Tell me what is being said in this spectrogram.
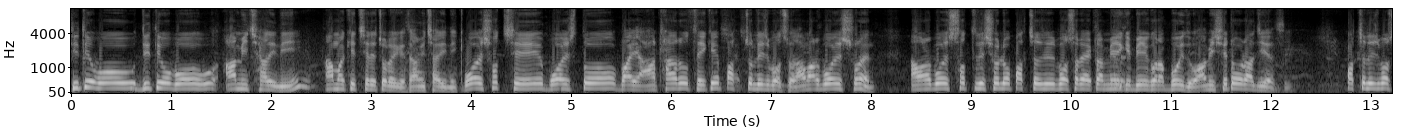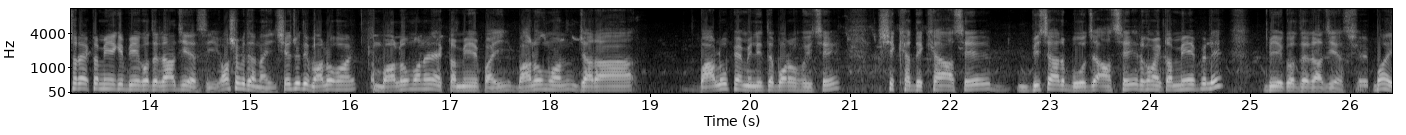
তৃতীয় বউ, দ্বিতীয় বউ আমি ছাড়িনি, আমাকে ছেড়ে চলে গেছে, আমি ছাড়িনি। বয়স হচ্ছে, বয়স তো ভাই আঠারো থেকে পাঁচচল্লিশ বছর। আমার বয়স শোনেন, আমার বয়স ছত্রিশ হলেও পাঁচচল্লিশ বছরে একটা মেয়েকে বিয়ে করা বৈধ, আমি সেটাও রাজি আছি। পাঁচচল্লিশ বছরে একটা মেয়েকে বিয়ে করতে রাজি আছি, অসুবিধা নাই, সে যদি ভালো হয়, ভালো মনের একটা মেয়ে পাই, ভালো মন যারা ভালো ফ্যামিলিতে বড় হয়েছে, শিক্ষা দীক্ষা আছে, বিচার বোঝ আছে, এরকম একটা মেয়ে পেলে বিয়ে করতে রাজি আছে। ভাই,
